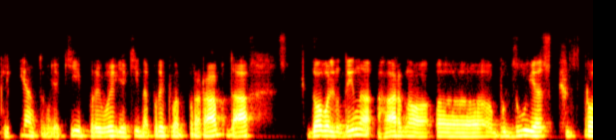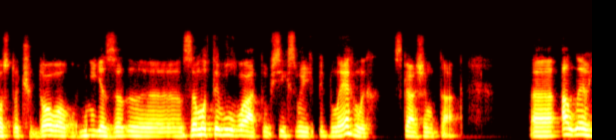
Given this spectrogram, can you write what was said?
клієнтом, який приви, який, наприклад, прораб, да, чудова людина, гарно е, будує просто чудово, вміє за, е, замотивувати всіх своїх підлеглих, скажімо так. Е, Але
